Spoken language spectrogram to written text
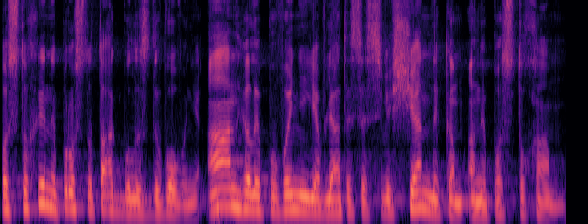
Пастухи не просто так були здивовані. Ангели повинні являтися священникам, а не пастухам.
